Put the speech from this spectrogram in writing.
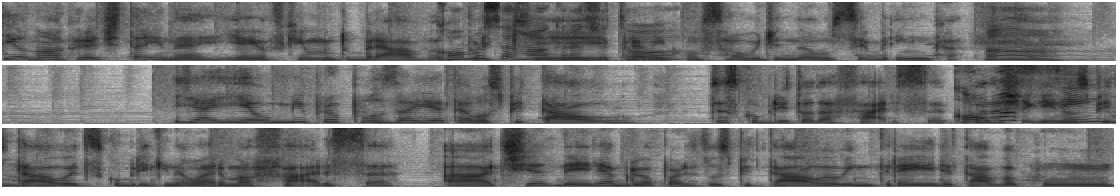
E eu não acreditei, né? E aí eu fiquei muito brava. Como porque você não acreditou? Pra mim, com saúde não se brinca. Ah, E aí eu me propus a ir até o hospital descobrir toda a farsa. Como Quando eu cheguei no assim? hospital, eu descobri que não era uma farsa. A tia dele abriu a porta do hospital, eu entrei, ele tava com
